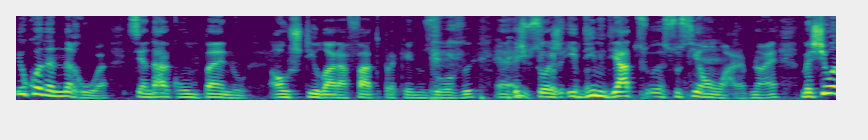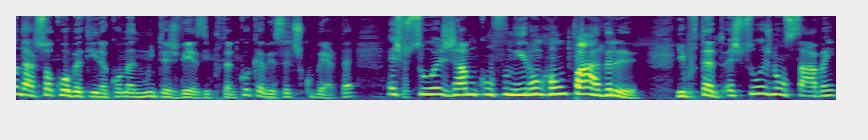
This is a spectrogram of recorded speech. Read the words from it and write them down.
eu, quando ando na rua, se andar com um pano ao estilo Arafat, para quem nos ouve, eh, as pessoas e de imediato associam a um árabe, não é? Mas se eu andar só com a batina, como ando muitas vezes, e portanto com a cabeça descoberta, as pessoas já me confundiram com um padre. E portanto, as pessoas não sabem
